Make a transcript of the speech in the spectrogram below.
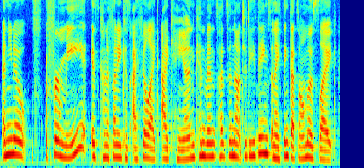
And you know, f- for me, it's kind of funny because I feel like I can convince Hudson not to do things, and I think that's almost like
